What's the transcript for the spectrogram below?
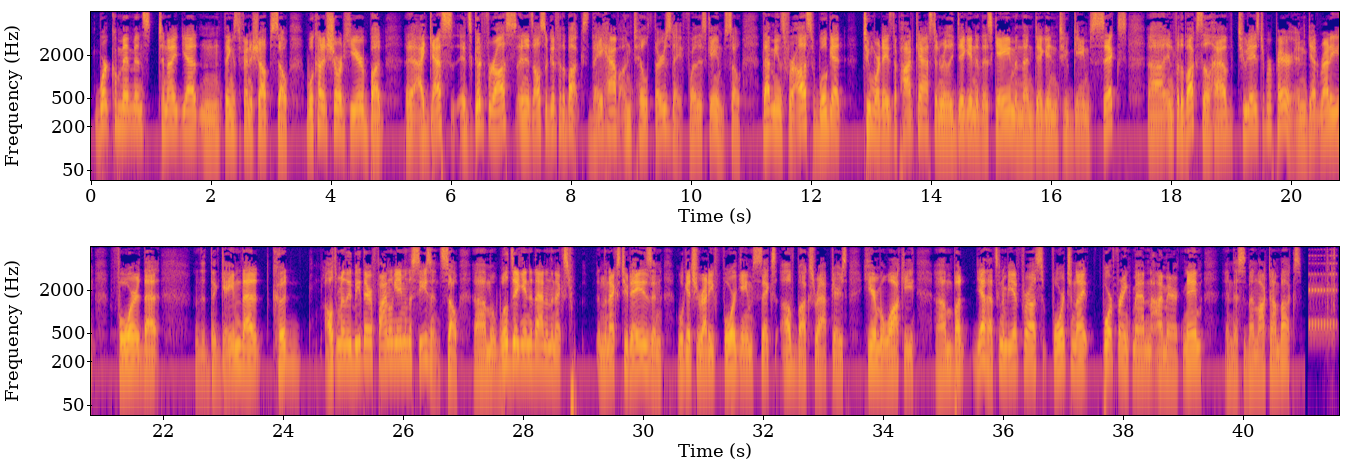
work commitments tonight yet and things to finish up. So we'll cut it short here, but uh, I guess it's good for us and it's also good for the Bucks. They have until Thursday for this game. So that means for us we'll get two more days to podcast and really dig into this game and then dig into game 6. Uh, and for the Bucks they'll have 2 days to prepare and get ready for that the game that could ultimately be their final game of the season. So um, we'll dig into that in the next in the next two days, and we'll get you ready for Game Six of Bucks Raptors here in Milwaukee. Um, but yeah, that's going to be it for us for tonight. For Frank Madden, I'm Eric Nehm, and this has been Locked On Bucks.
